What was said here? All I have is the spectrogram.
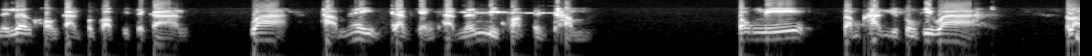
ในเรื่องของการประกอบกิจการ ว่าทำให้การแข่งขันนั้นมีความเป็นธรรมตรงนี้สำคัญอยู่ตรงที่ว่า เรา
